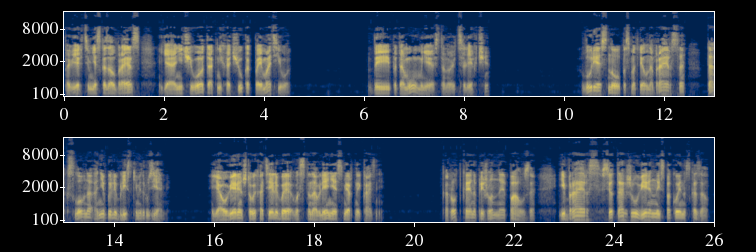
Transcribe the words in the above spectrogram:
«Поверьте мне», — сказал Брайерс, — «я ничего так не хочу, как поймать его». «Да и потому мне становится легче». Лурия снова посмотрел на Брайерса, так, словно они были близкими друзьями. «Я уверен, что вы хотели бы восстановления смертной казни». Короткая напряженная пауза, и Брайерс все так же уверенно и спокойно сказал.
